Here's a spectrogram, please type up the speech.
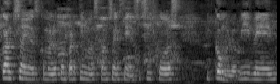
cuántos años, como lo compartimos, cuántos años tienen sus hijos y cómo lo viven,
